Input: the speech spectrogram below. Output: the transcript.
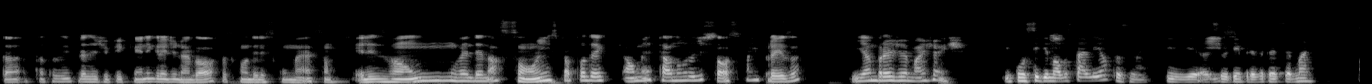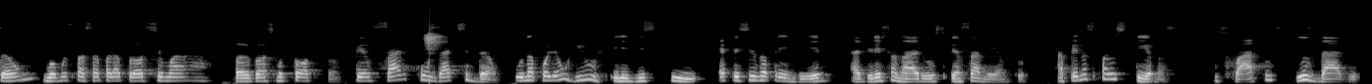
tantas empresas de pequeno e grande negócios, quando eles começam, eles vão vender ações para poder aumentar o número de sócios na empresa e abranger mais gente. E conseguir novos talentos, né? Que ajude a empresa a crescer mais. Então, vamos passar para a próxima para o próximo tópico. Pensar com exatidão. O Napoleão Hill ele diz que é preciso aprender a direcionar os pensamentos apenas para os temas, os fatos e os dados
